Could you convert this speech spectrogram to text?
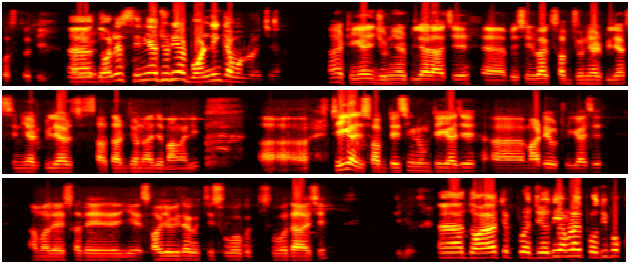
প্রস্তুতি। দলের সিনিয়র জুনিয়র বন্ডিং কেমন রয়েছে? হ্যাঁ ঠিক আছে জুনিয়র প্লেয়ার আছে। বেশিরভাগ সব জুনিয়র প্লেয়ার সিনিয়র প্লেয়ার সাত আটজন আছে বাঙালি। ঠিক আছে সব ড্রেসিং রুম ঠিক আছে মাঠেও ঠিক আছে। আমাদের সাথে ইয়ে সহযোগিতা করছে শুভ শুভদা আছে। যদি আমরা প্রতিপক্ষ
